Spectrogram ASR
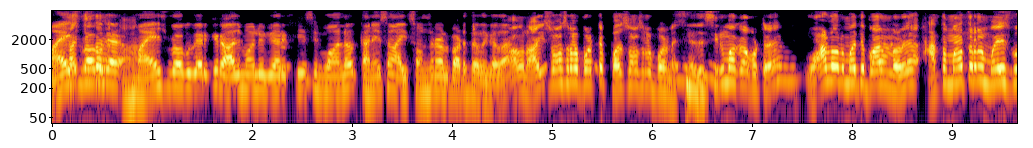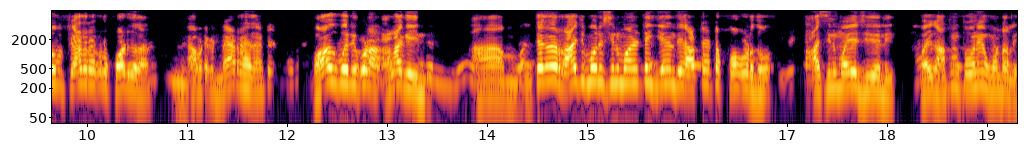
మహేష్ బాబు. మహేష్ బాబు గారికి రాజమౌళి గారికి సినిమాలో కనీసం ఐదు సంవత్సరాలు పడుతుంది కదా? అవును ఐదు సంవత్సరాలు పట్టే పది సంవత్సరాలు పడినాయి. అదే సినిమా కాబట్టి వాళ్ళ వాళ్ళ మధ్య బాగున్నారు అంత మాత్రం మహేష్ బాబు పేదరికంలో పాడు కదా కాబట్టి ఇక్కడ మ్యాటర్ ఏంటంటే బాహుబలి కూడా అలాగే అయింది. అంతేగా రాజమౌళి సినిమా అంటే ఏంది? అట్ట అట్ట పోకూడదు. ఆ సినిమాయే చేయాలి. పైగా అతనితోనే ఉండాలి.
